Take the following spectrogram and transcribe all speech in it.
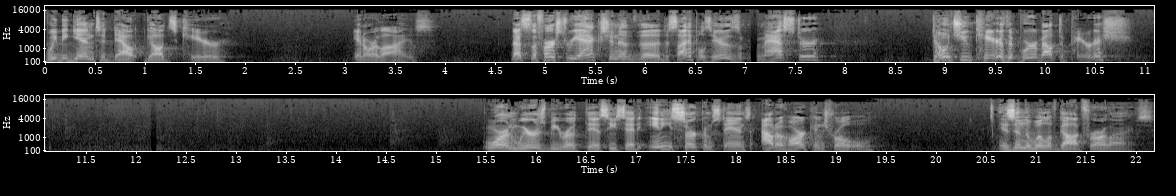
we begin to doubt God's care in our lives? That's the first reaction of the disciples here is, Master, don't you care that we're about to perish? Warren Wiersbe wrote this. He said, Any circumstance out of our control is in the will of God for our lives.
